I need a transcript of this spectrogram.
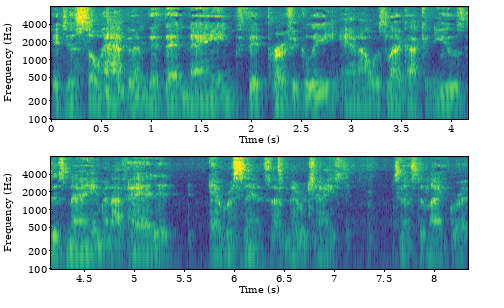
it just so mm-hmm. happened that that name fit perfectly. And I was like, I can use this name. And I've had it ever since. I've never changed it since the ninth grade.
